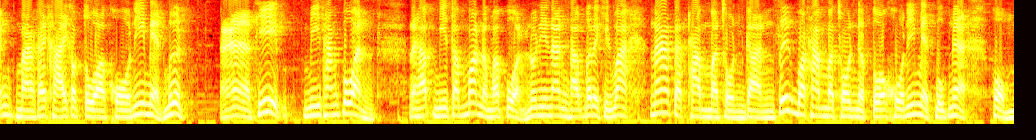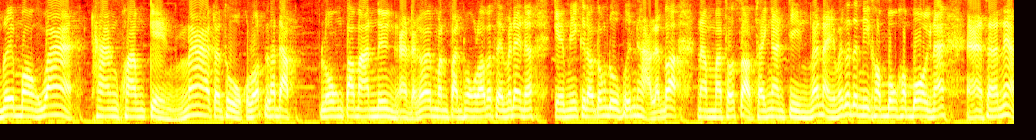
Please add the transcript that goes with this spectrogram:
งมาคล้ายๆ กับตัวโคนี่เมดมืดอ่าที่มีทั้งป่วน นะครับมีซัมมอนออกมาป่วนนู่นนี่นั่นครับก็เลยคิดว่าน่าจะทำมาชนกัน ซึ่งพอทำมาชนกับตัวโคนี่เมดปุ๊บเนี่ยผมเลยมองว่าทางความเก่งน่าจะถูกลดระดับลงประมาณหนึ่งอะแต่ก็มันฟันธงร้อยเปอร์เซ็นต์ไม่ได้เนอะเกมนี้คือเราต้องดูพื้นฐานแล้วก็นำมาทดสอบใช้งานจริง แล้วไหนมันก็จะมีคอมโบคอมโบอีกนะอ่าฉะนั้นเนี่ย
